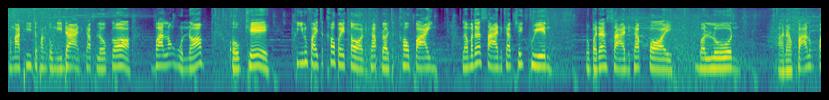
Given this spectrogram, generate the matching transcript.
สามารถที่จะพังตรงนี้ได้นะครับแล้วก็บ้านล่องหนเนาะโอเคเครื่องยิงลูกไฟจะเข้าไปต่อนะครับเราจะเข้าไปเรามาด้านซ้ายนะครับใช้ควีนลงไปด้านซ้ายนะครับปล่อยบอลลูนอานางฟ้าลงไป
